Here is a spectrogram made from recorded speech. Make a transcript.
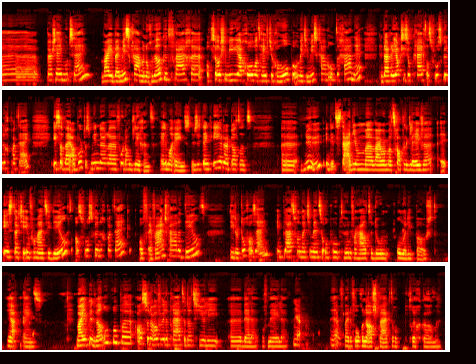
per se moet zijn. Waar je bij miskramen nog wel kunt vragen op social media: Goh, wat heeft je geholpen om met je miskramen om te gaan? Hè? En daar reacties op krijgt als verloskundige praktijk. Is dat bij abortus minder eh, voor de hand liggend? Helemaal eens. Dus ik denk eerder dat het eh, nu, in dit stadium waar we maatschappelijk leven, is dat je informatie deelt als verloskundige praktijk. Of ervaringsverhalen deelt, die er toch al zijn. In plaats van dat je mensen oproept hun verhaal te doen onder die post. Ja, eens. Maar je kunt wel oproepen als ze erover willen praten dat ze jullie eh, bellen of mailen. Ja. Hè, of bij de volgende afspraak erop terugkomen.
